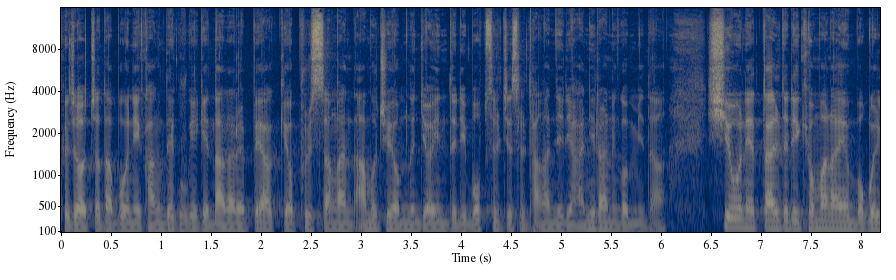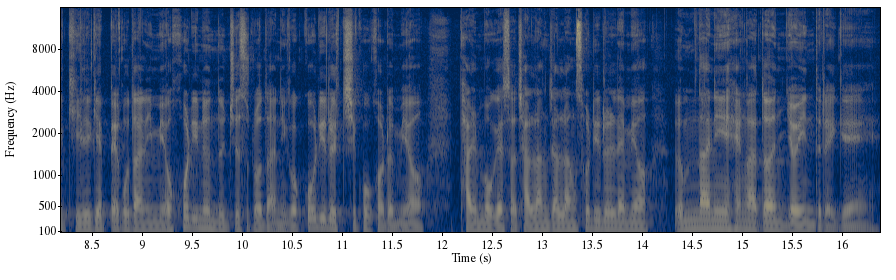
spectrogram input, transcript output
그저 어쩌다 보니 강대국에게 나라를 빼앗겨 불쌍한 아무 죄 없는 여인들이 몹쓸 짓을 당한 일이 아니라는 겁니다. 시온의 딸들이 교만하여 목을 길게 빼고 다니며 호리는 눈짓으로 다니고 꼬리를 치고 걸으며 발목에서 잘랑잘랑 소리를 내며 음란히 행하던 여인들에게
